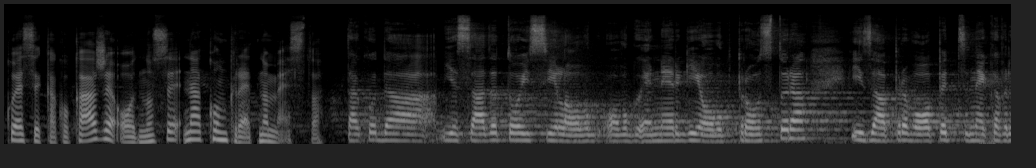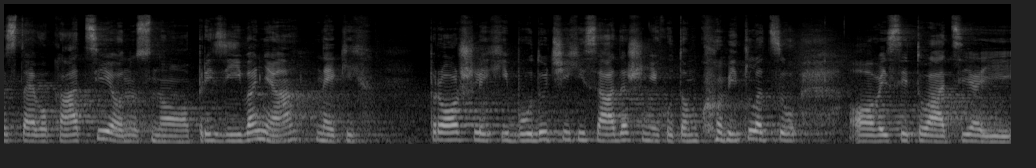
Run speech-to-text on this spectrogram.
koja se, kako kaže, odnose na konkretno mesto. Tako da je sada to i sila ovog, ovog energije, ovog prostora i zapravo opet neka vrsta evokacije, odnosno prizivanja nekih prošlih i budućih i sadašnjih u tom kovitlacu ovaj, situacija i,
